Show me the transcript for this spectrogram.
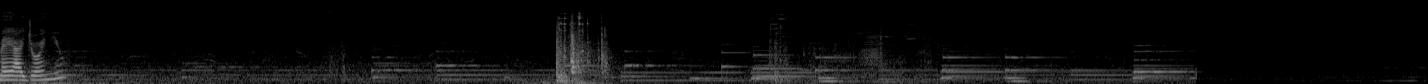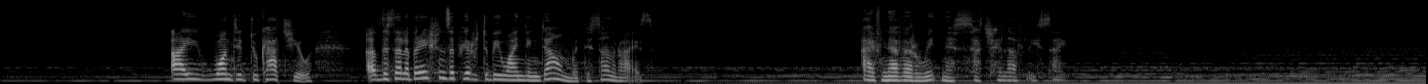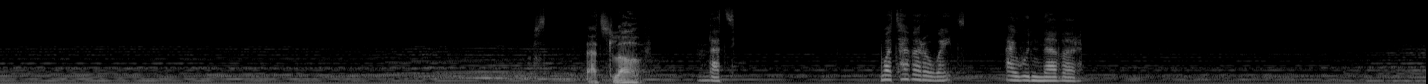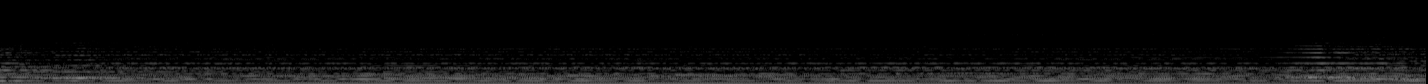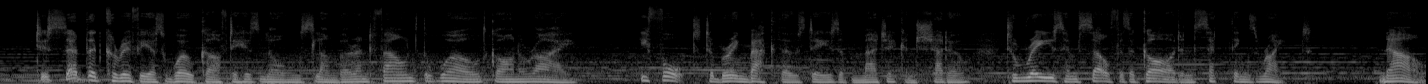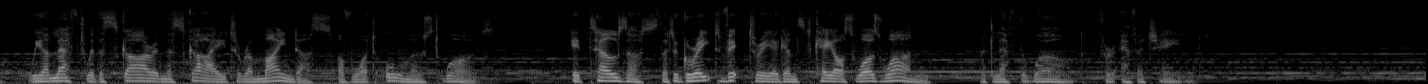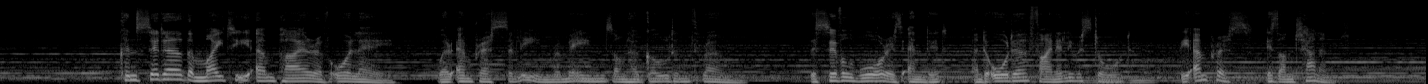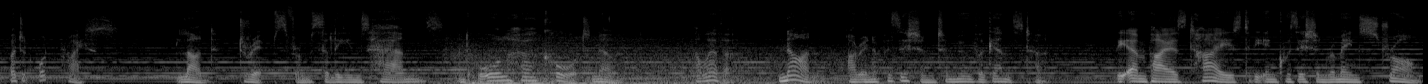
May I join you? I wanted to catch you. Uh, the celebrations appear to be winding down with the sunrise. I've never witnessed such a lovely sight. That's love. That's... Whatever awaits, I would never... Tis said that Corypheus woke after his long slumber and found the world gone awry. He fought to bring back those days of magic and shadow, to raise himself as a god and set things right. Now, we are left with a scar in the sky to remind us of what almost was. It tells us that a great victory against chaos was won, but left the world forever changed. Consider the mighty empire of Orlais, where Empress Celene remains on her golden throne. The civil war is ended and order finally restored. The Empress is unchallenged. But at what price? Blood drips from Celene's hands, and all her court know it. However, none are in a position to move against her. The Empire's ties to the Inquisition remain strong,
